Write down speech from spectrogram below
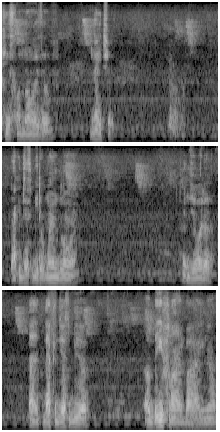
peaceful noise of nature. That could just be the wind blowing. Enjoy the that that could just be a a bee flying by, you know.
